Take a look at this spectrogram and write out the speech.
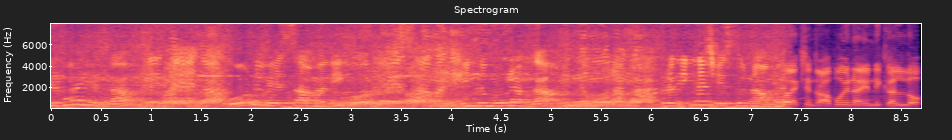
నిర్భయంగా ఓటు వేస్తామని ఇందు మూలంగా ప్రతిజ్ఞ చేస్తున్నాము. ఎలక్షన్ రాబోయిన ఎన్నికల్లో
